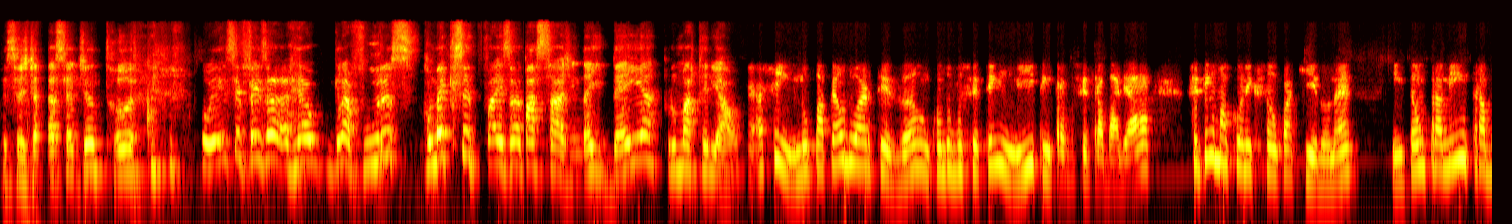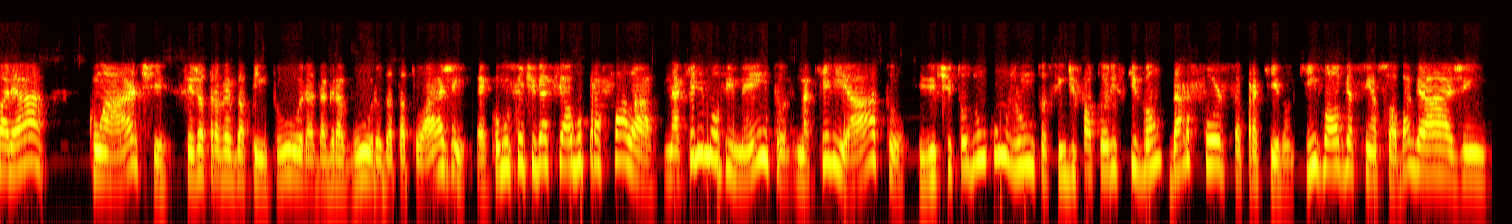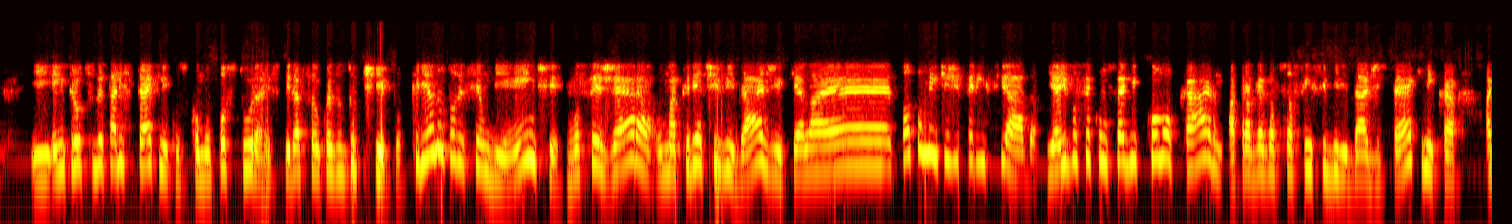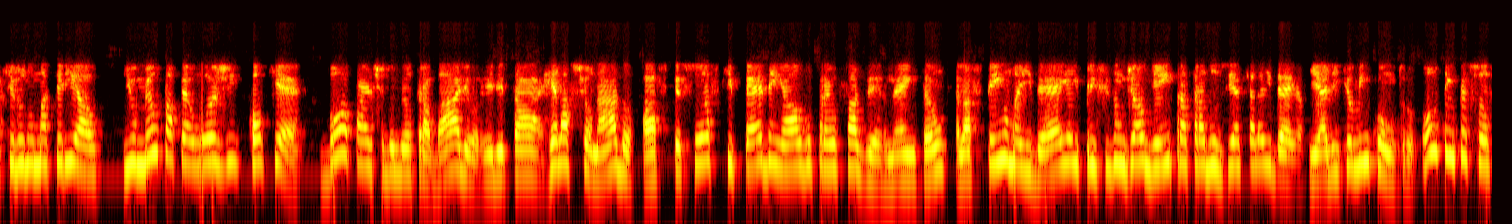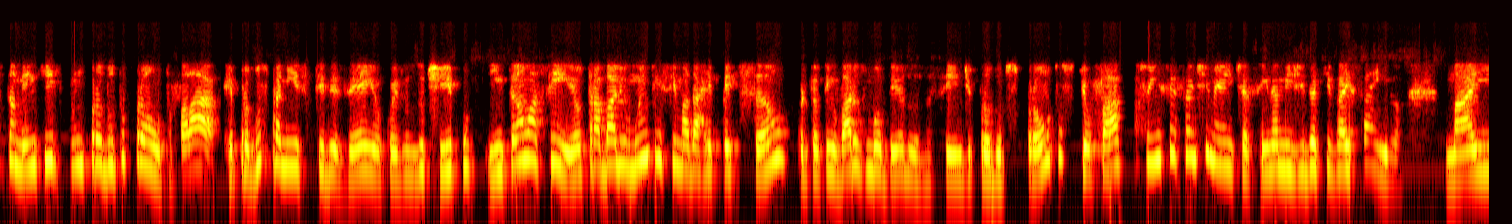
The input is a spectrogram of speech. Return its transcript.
Você já se adiantou. e aí você fez a Real Gravuras. Como é que você faz a passagem da ideia para o material? Assim, no papel do artesão, quando você tem um item para você trabalhar, você tem uma conexão com aquilo, né? Então, para mim, trabalhar com a arte, seja através da pintura, da gravura ou da tatuagem, é como se eu tivesse algo para falar. Naquele movimento, naquele ato, existe todo um conjunto assim de fatores que vão dar força para aquilo, que envolve assim a sua bagagem, e entre outros detalhes técnicos, como postura, respiração, coisas do tipo. Criando todo esse ambiente, você gera uma criatividade que ela é totalmente diferenciada. E aí você consegue colocar, através da sua sensibilidade técnica, aquilo no material. E o meu papel hoje, qual que é? Boa parte do meu trabalho, ele está relacionado às pessoas que pedem algo para eu fazer, né? Então, elas têm uma ideia e precisam de alguém para traduzir aquela ideia. E é ali que eu me encontro. Ou tem pessoas também que têm um produto pronto, falar, ah, reproduz para mim esse desenho, coisas do tipo. Então, assim, eu trabalho muito em cima da repetição, porque eu tenho vários modelos, assim, de produtos prontos que eu faço incessantemente, assim, na medida que vai saindo. Mas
